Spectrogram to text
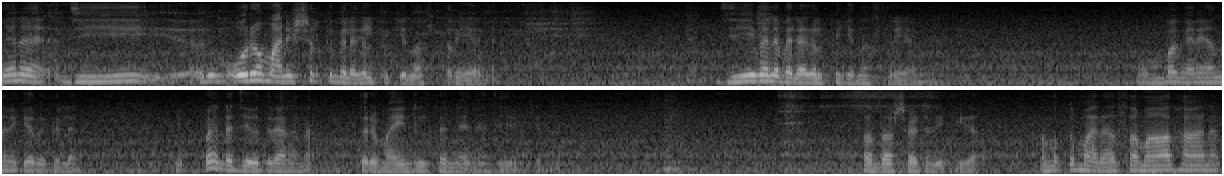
ഞാൻ ജീ ഒരു ഓരോ മനുഷ്യർക്കും വില കൽപ്പിക്കുന്ന സ്ത്രീയാണ് ഞാൻ. ജീവനെ വില കൽപ്പിക്കുന്ന സ്ത്രീയാണ് ഞാൻ. മുമ്പ് എങ്ങനെയാണെന്ന് എനിക്കറിയത്തില്ല. ഇപ്പം എന്റെ ജീവിതത്തിൽ അങ്ങനെ ഒരു മൈൻഡിൽ തന്നെ ഞാൻ ജീവിക്കുന്നത്. സന്തോഷമായിട്ടിരിക്കുക നമുക്ക് മനസമാധാനം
